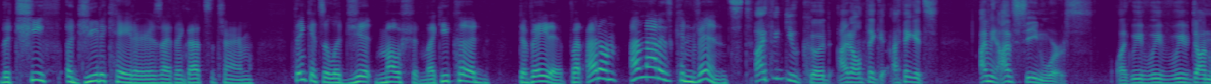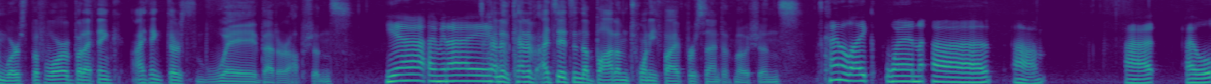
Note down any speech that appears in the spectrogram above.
the chief adjudicators, I think that's the term, think it's a legit motion. Like you could debate it, but I don't. I'm not as convinced. I think you could. I don't think. I think it's. I mean, I've seen worse. Like we've we've we've done worse before, but I think I think there's way better options. Yeah, I mean, I Kind of kind of. I'd say it's in the bottom twenty five percent of motions. it's kind of like when uh um uh, I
